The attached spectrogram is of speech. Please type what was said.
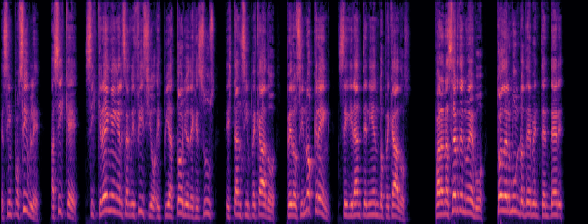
Es imposible. Así que si creen en el sacrificio expiatorio de Jesús, están sin pecado, pero si no creen, seguirán teniendo pecados. Para nacer de nuevo, todo el mundo debe entender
